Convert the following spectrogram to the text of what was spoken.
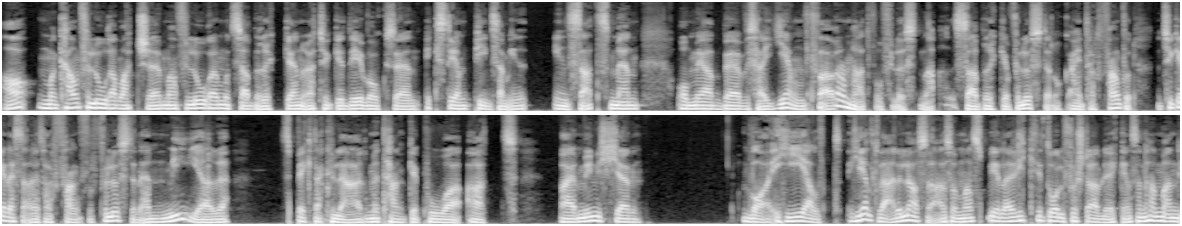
ja, man kan förlora matcher, man förlorar mot Saarbrücken och jag tycker det var också en extremt pinsam in insats. Men om jag behöver så jämföra de här två förlusterna, Saarbrücken-förlusten och Eintracht Frankfurt, då tycker jag nästan att Eintracht Frankfurt-förlusten är mer spektakulär med tanke på att Bayern München var helt, helt värdelösa. Alltså man spelade riktigt dåligt första halvleken. Sen hade man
